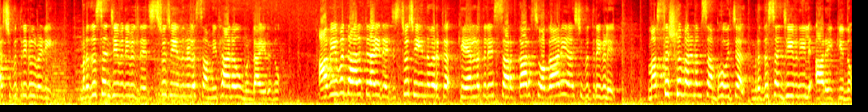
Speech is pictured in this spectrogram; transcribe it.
ആശുപത്രികൾ വഴി മൃതസഞ്ജീവനിയിൽ രജിസ്റ്റർ ചെയ്യുന്നതിനുള്ള സംവിധാനവും ഉണ്ടായിരുന്നു. അവയവദാനത്തിനായി രജിസ്റ്റർ ചെയ്യുന്നവർക്ക് കേരളത്തിലെ സർക്കാർ സ്വകാര്യ ആശുപത്രികളിൽ മസ്തിഷ്ക മരണം സംഭവിച്ചാൽ മൃതസഞ്ജീവനിയിൽ അറിയിക്കുന്നു.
